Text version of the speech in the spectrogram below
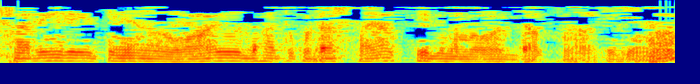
ශරීරයේ තියෙන වායු ධාතු කොටස් හයක් තියෙන බව දක්වලා තියෙනවා.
